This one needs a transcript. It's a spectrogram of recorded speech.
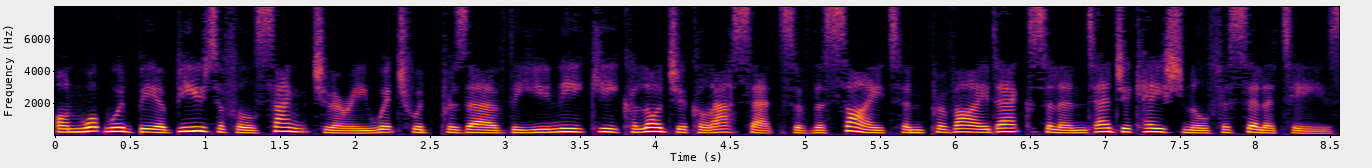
on what would be a beautiful sanctuary which would preserve the unique ecological assets of the site and provide excellent educational facilities.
